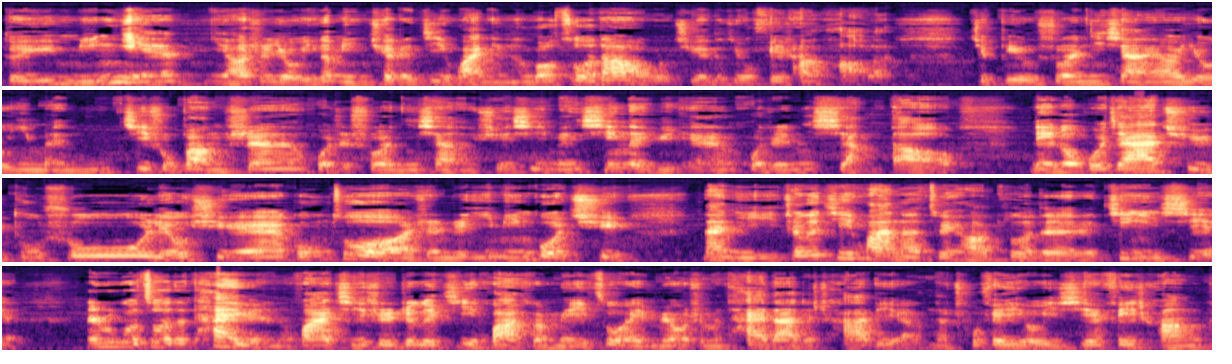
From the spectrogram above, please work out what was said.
对于明年，你要是有一个明确的计划，你能够做到，我觉得就非常好了。就比如说，你想要有一门技术傍身，或者说你想学习一门新的语言，或者你想到哪个国家去读书、留学、工作，甚至移民过去，那你这个计划呢，最好做得近一些。那如果做的太远的话，其实这个计划和没做也没有什么太大的差别啊。那除非有一些非常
